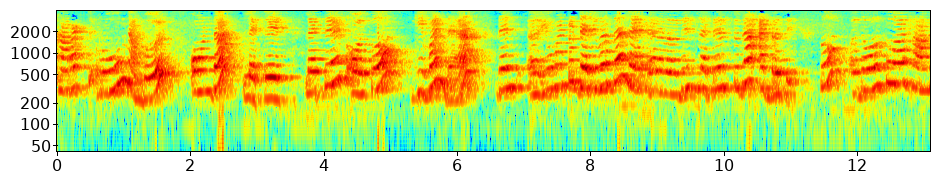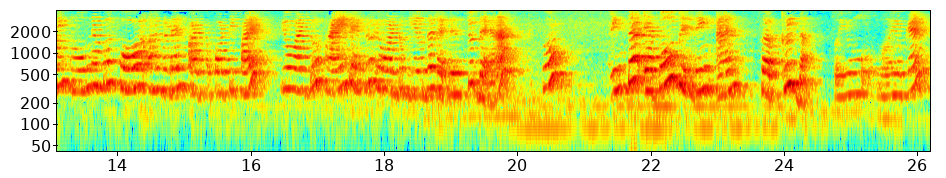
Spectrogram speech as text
correct room numbers on the letters. Letters also given there. Then uh, you want to deliver the le- uh, these letters to the addressee so uh, those who are having room number 445 you want to find and you want to give the letters to them so in the above building and circle them so you you can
